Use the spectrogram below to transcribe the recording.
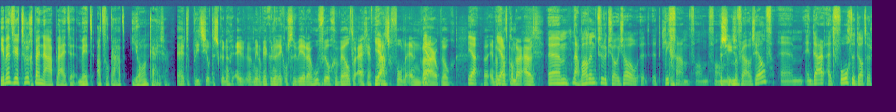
Je bent weer terug bij napleiten met advocaat Johan Keizer. Heeft de politie of deskundigen even min of meer kunnen reconstrueren hoeveel geweld er eigenlijk heeft Ja. plaatsgevonden en waar, op welk... Ja, En wat, Ja. wat kwam daaruit? Ehm, nou, we hadden natuurlijk sowieso het, het lichaam van, van Precies. mevrouw zelf. Ehm, en daaruit volgde dat er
